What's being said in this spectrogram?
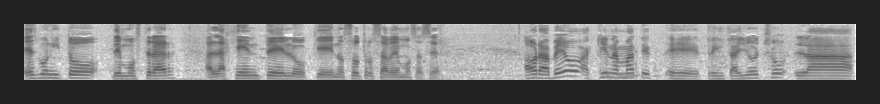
es bonito demostrar a la gente lo que nosotros sabemos hacer. Ahora veo aquí en Amate eh, 38 la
